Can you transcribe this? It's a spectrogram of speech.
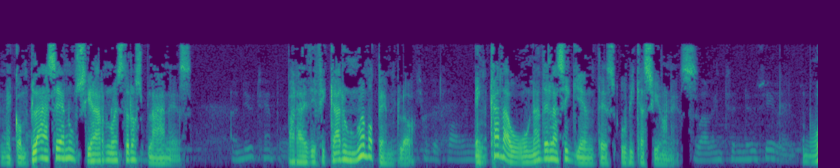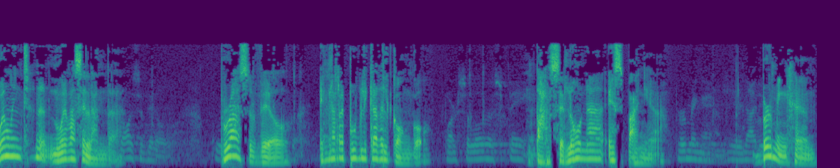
me complace anunciar nuestros planes para edificar un nuevo templo en cada una de las siguientes ubicaciones. Wellington, Nueva Zelanda, Brazzaville, en la República del Congo, Barcelona, España, Birmingham,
